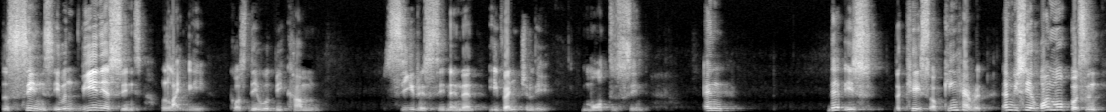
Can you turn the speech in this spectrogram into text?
the sins, even venial sins, lightly, because they will become serious sin and then eventually mortal sin. And that is the case of King Herod. Then we see one more person,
